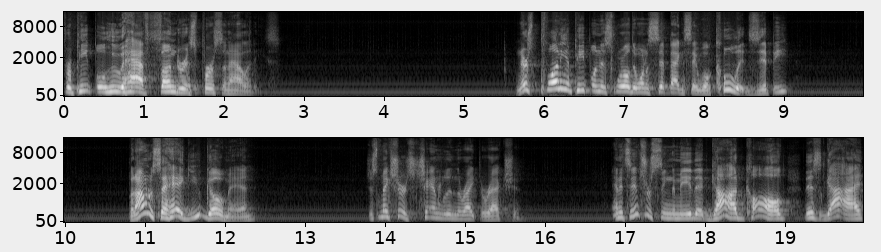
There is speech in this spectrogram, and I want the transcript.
for people who have thunderous personalities. And there's plenty of people in this world that want to sit back and say, well, cool it, Zippy. But I want to say, hey, you go, man. Just make sure it's channeled in the right direction. And it's interesting to me that God called this guy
